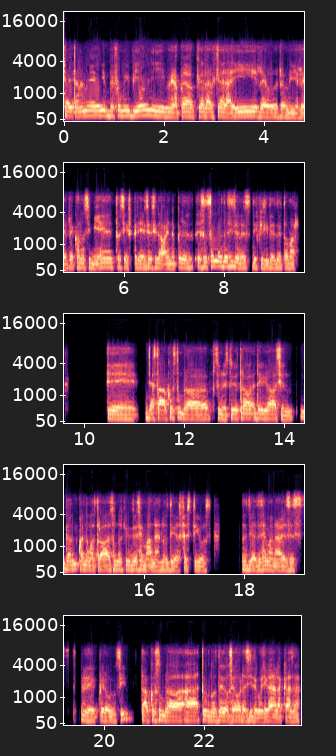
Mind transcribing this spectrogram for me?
que ahí también me, fue muy bien y me hubiera podido quedar, quedar ahí, reunir reconocimientos y experiencias y la vaina, pero esas son las decisiones difíciles de tomar. Eh, ya estaba acostumbrado pues, en un estudio de, grabación, cuando más trabajas son los fines de semana, los días festivos, los días de semana a veces, eh, pero sí, estaba acostumbrado a turnos de 12 horas y luego llegar a la casa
